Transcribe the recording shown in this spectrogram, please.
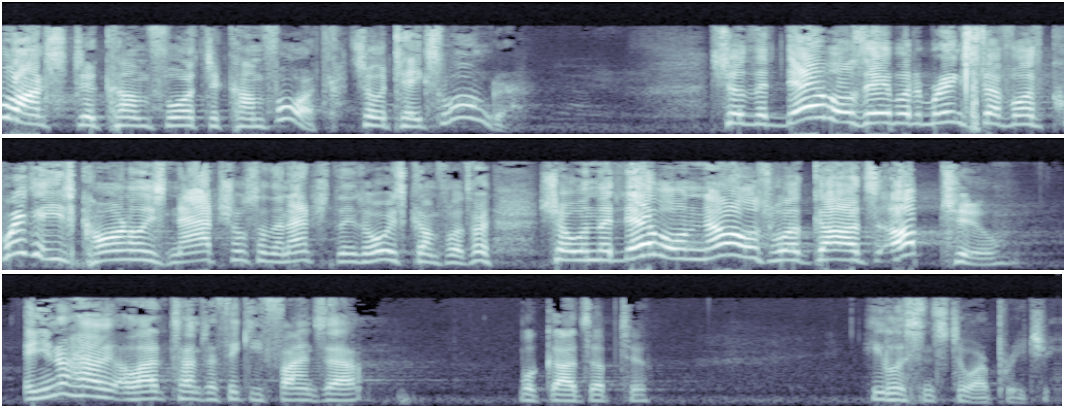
wants to come forth to come forth. So it takes longer. So the devil's able to bring stuff forth quickly. He's carnal, he's natural, so the natural things always come forth. So when the devil knows what God's up to, and you know how a lot of times I think he finds out what God's up to? He listens to our preaching.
